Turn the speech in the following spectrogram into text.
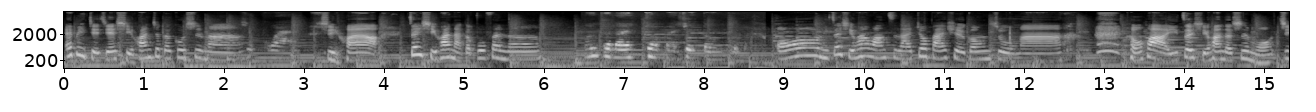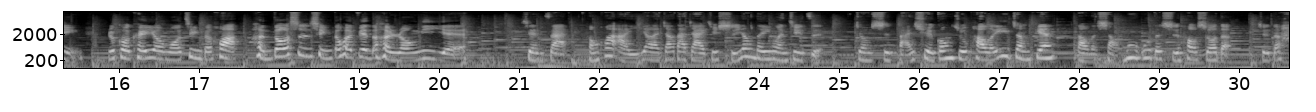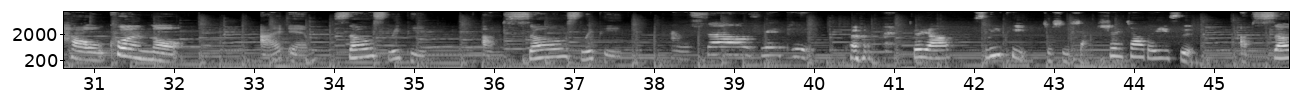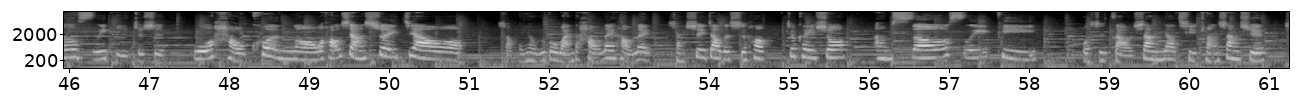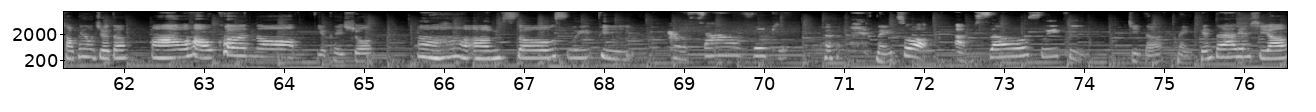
Abby 姐姐喜欢这个故事吗？喜欢。喜欢啊！最喜欢哪个部分呢？王子来救白雪公主。哦，你最喜欢王子来救白雪公主吗？童话阿姨最喜欢的是魔镜。如果可以有魔镜的话，很多事情都会变得很容易耶。现在，童话阿姨要来教大家一句实用的英文句子，就是白雪公主跑了一整天，到了小木屋的时候说的，觉得好困哦。I am so sleepy. I'm so sleepy. I'm So sleepy，对呀，sleepy 就是想睡觉的意思。I'm so sleepy 就是我好困哦，我好想睡觉哦。小朋友如果玩的好累好累，想睡觉的时候，就可以说 I'm so sleepy。或是早上要起床上学，小朋友觉得啊我好困哦，也可以说啊 I'm so sleepy。I'm so sleepy。没错，I'm so sleepy。记得每天都要练习哦。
